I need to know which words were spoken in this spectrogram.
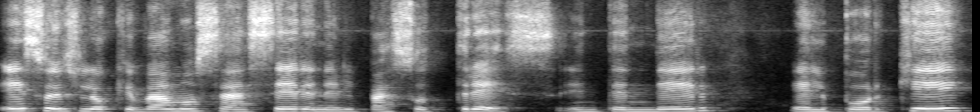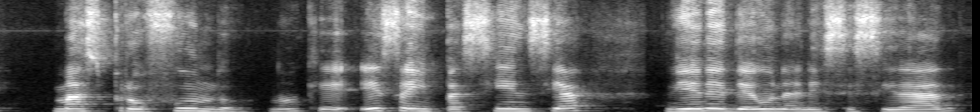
Eso es lo que vamos a hacer en el paso 3, entender el por qué más profundo, que esa impaciencia viene de una necesidad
